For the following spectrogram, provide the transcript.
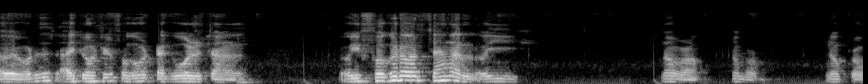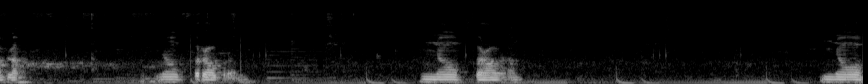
Oh, what is it? I totally forgot Tech World channel. Oh, you forgot our channel. Oh, ye- no problem. No problem. No problem. No problem. No problem. No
